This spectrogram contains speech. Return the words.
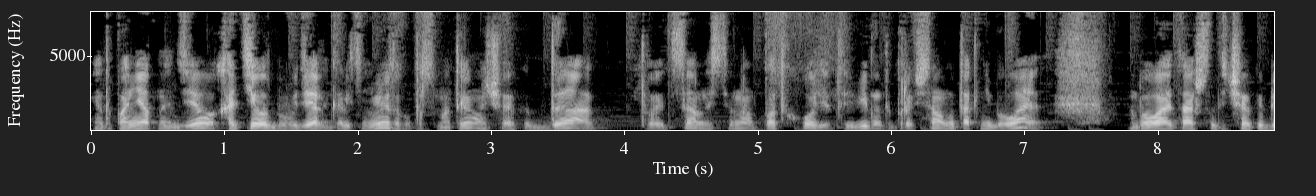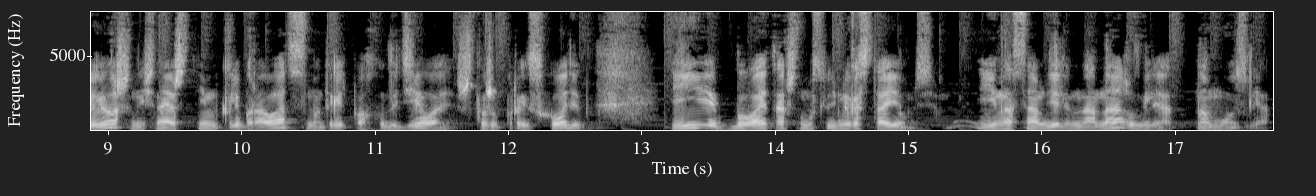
это понятное дело. Хотелось бы в идеальной картине мира такой посмотрел на человека, да, твои ценности нам подходят, и видно, ты профессионал, но так не бывает. Бывает так, что ты человека берешь и начинаешь с ним калиброваться, смотреть по ходу дела, что же происходит. И бывает так, что мы с людьми расстаемся. И на самом деле, на наш взгляд, на мой взгляд,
